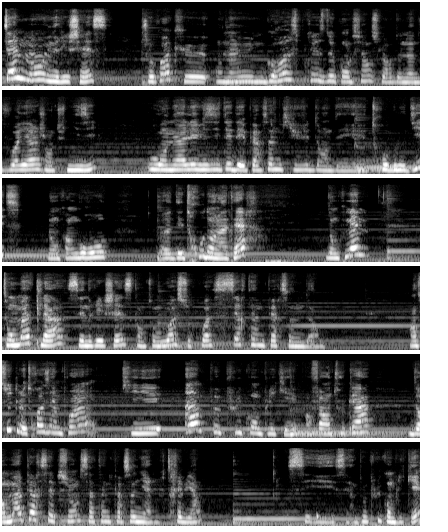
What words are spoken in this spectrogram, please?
tellement une richesse. Je crois qu'on a eu une grosse prise de conscience lors de notre voyage en Tunisie, où on est allé visiter des personnes qui vivent dans des troglodytes, donc en gros euh, des trous dans la terre. Donc même ton matelas, c'est une richesse quand on voit sur quoi certaines personnes dorment. Ensuite, le troisième point, qui est un peu plus compliqué, enfin en tout cas, dans ma perception, certaines personnes y arrivent très bien, c'est un peu plus compliqué,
